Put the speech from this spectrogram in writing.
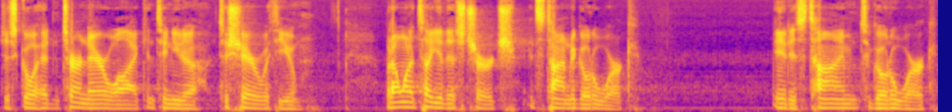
Just go ahead and turn there while I continue to, to share with you. But I want to tell you this, church it's time to go to work. it is time to go to work.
